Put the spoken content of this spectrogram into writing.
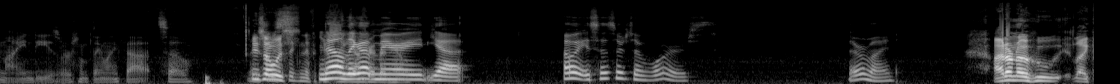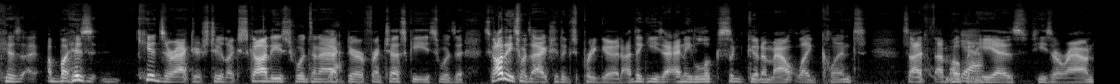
90s or something like that. So He's she's always- significant. No, they got than him. married. Yeah. Oh wait, it says they're divorced. Never mind. I don't know who like his, uh, but his kids are actors too. Like Scott Eastwood's an actor. Francesca Eastwood's a, Scott Eastwood's actually looks pretty good. I think he's and he looks a good amount like Clint. So I, I'm hoping Yeah. he has he's around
